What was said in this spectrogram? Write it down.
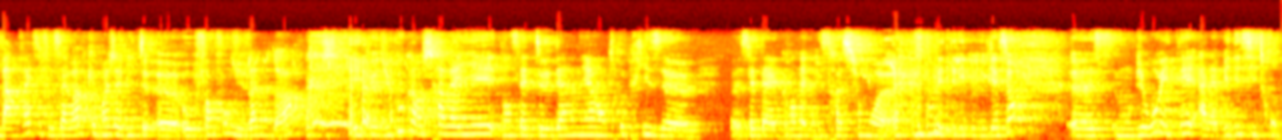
Bah en fait, il faut savoir que moi j'habite euh, au fin fond du Val d'Or et que du coup quand je travaillais dans cette dernière entreprise euh, cette grande administration euh, dans les télécommunications, euh, mon bureau était à la BD Citron,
